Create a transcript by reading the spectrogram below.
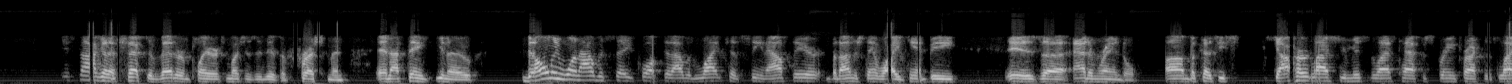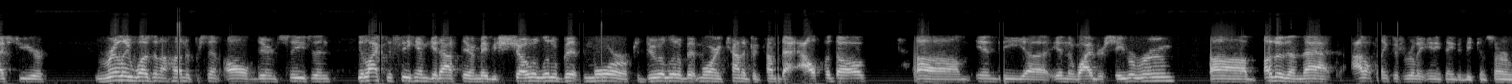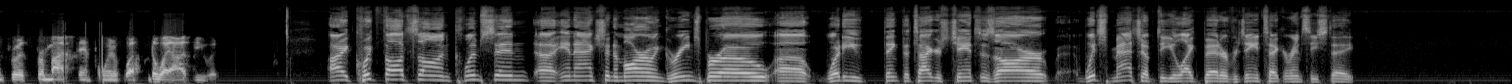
it's not going to affect a veteran player as much as it is a freshman. And I think you know the only one I would say, Quack, that I would like to have seen out there, but I understand why he can't be is uh, Adam Randall um, because he got hurt last year, missed the last half of spring practice last year. Really wasn't 100% all during season. You like to see him get out there and maybe show a little bit more or to do a little bit more and kind of become that alpha dog um, in the uh, in the wide receiver room. Um, other than that, I don't think there's really anything to be concerned with from my standpoint of what, the way I view it. All right, quick thoughts on Clemson uh, in action tomorrow in Greensboro. Uh, what do you think the Tigers' chances are? Which matchup do you like better, Virginia Tech or NC State?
